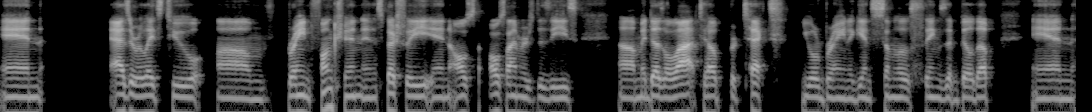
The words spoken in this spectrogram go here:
And as it relates to um, brain function, and especially in Alzheimer's disease, um, it does a lot to help protect your brain against some of those things that build up and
